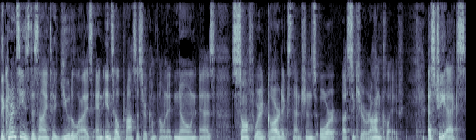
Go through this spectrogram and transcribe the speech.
The currency is designed to utilize an Intel processor component known as software guard extensions or a secure enclave. SGX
